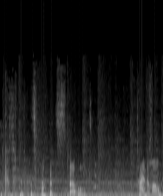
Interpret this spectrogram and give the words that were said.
because that's how it's spelled. Tynamo,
